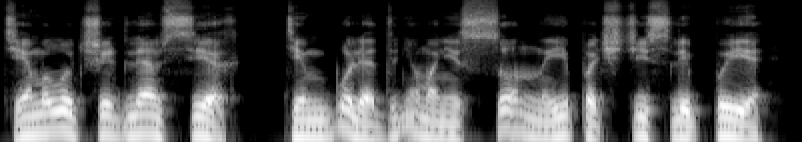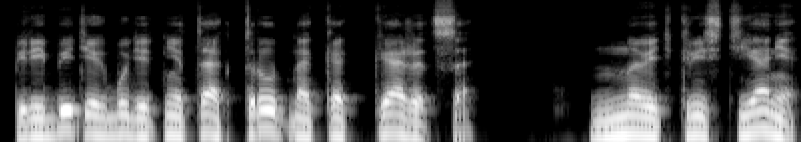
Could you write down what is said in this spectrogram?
тем лучше для всех. Тем более днем они сонные и почти слепые. Перебить их будет не так трудно, как кажется. Но ведь крестьяне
